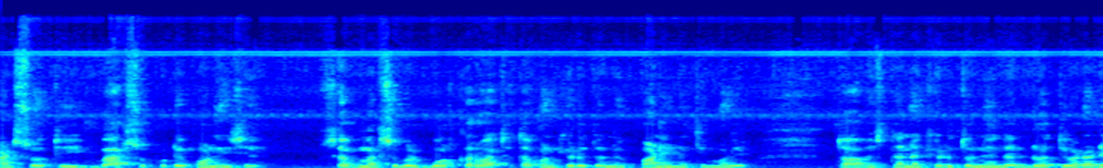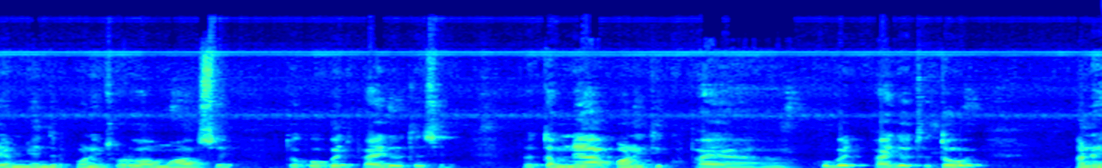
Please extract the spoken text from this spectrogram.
આઠસોથી બારસો ફૂટે પાણી છે. સબમર્સિબલ બોર કરવા છતાં પણ ખેડૂતોને પાણી નથી મળ્યું. તો આ વિસ્તારના ખેડૂતોની અંદર દોતીવાડા ડેમની અંદર પાણી છોડવામાં આવશે તો ખૂબ જ ફાયદો થશે. તો તમને આ પાણીથી ખૂબ જ ફાયદો થતો હોય અને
